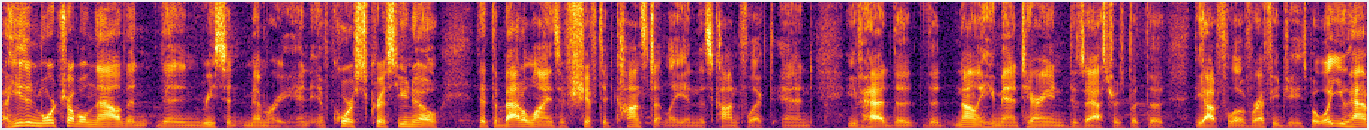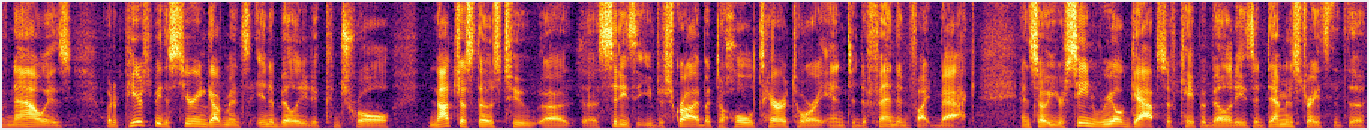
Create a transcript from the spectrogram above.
Uh, he's in more trouble now than, than in recent memory. And of course, Chris, you know that the battle lines have shifted constantly in this conflict, and you've had the, the not only humanitarian disasters, but the, the outflow of refugees. But what you have now is what appears to be the Syrian government's inability to control not just those two uh, uh, cities that you've described, but to hold territory and to defend and fight back. And so you're seeing real gaps of capabilities. It demonstrates that the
